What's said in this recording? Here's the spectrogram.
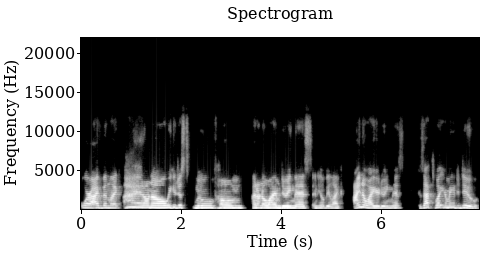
where I've been like, I don't know, we could just move home. I don't know why I'm doing this. And he'll be like, I know why you're doing this because that's what you're made to do.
